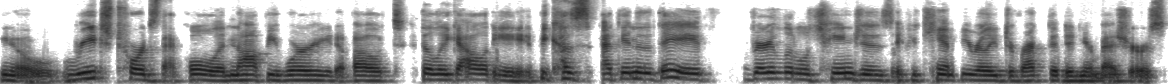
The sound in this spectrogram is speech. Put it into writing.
you know reach towards that goal and not be worried about the legality. Because at the end of the day very little changes if you can't be really directed in your measures.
